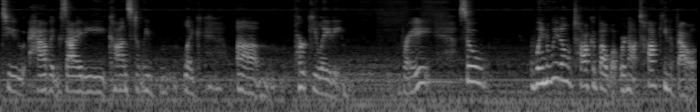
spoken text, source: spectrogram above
to have anxiety constantly like um, percolating, right? So when we don't talk about what we're not talking about,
